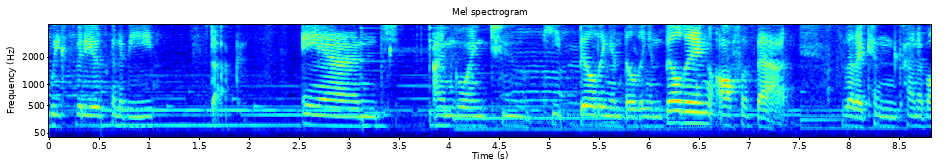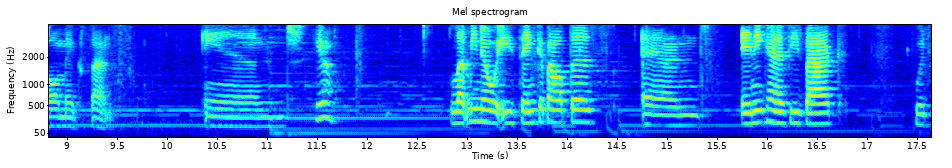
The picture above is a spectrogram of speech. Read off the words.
week's video is going to be stuck. And I'm going to keep building and building and building off of that so that it can kind of all make sense. And yeah, let me know what you think about this and any kind of feedback would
